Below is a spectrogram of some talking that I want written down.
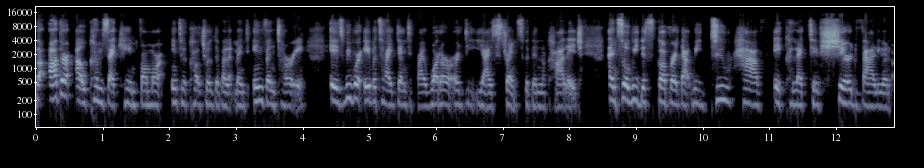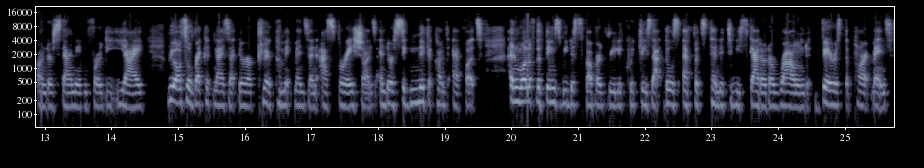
The other outcomes that came from our intercultural development inventory is we were able to identify what are our DEI strengths within the college. And so we discovered that we do have a collective shared value and understanding for DEI. We also recognize that there are clear commitments and aspirations, and there are significant efforts. And one of the things we discovered really quickly is that those efforts tended to be scattered around various departments.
